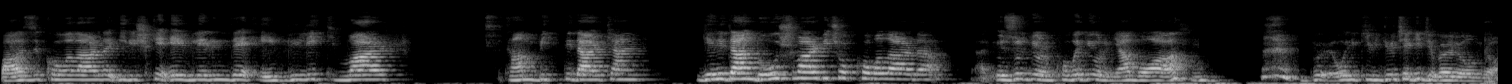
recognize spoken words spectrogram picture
Bazı kovalarda ilişki evlerinde evlilik var. Tam bitti derken yeniden doğuş var birçok kovalarda. Yani özür diliyorum kova diyorum ya boğa. Bu 12 video çekince böyle oluyor.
